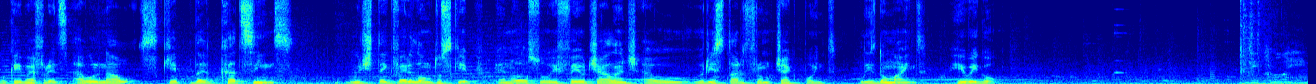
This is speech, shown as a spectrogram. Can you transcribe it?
Okay my friends, I will now skip the cutscenes, which take very long to skip, and also if fail challenge I will restart from checkpoint, please don't mind. Here we go. Deploying.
